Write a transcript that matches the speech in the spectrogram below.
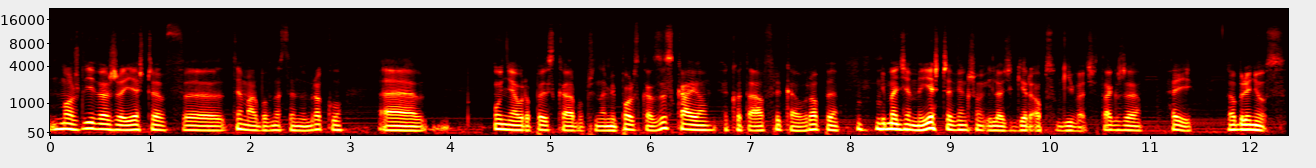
możliwe, że jeszcze w tym albo w następnym roku e, Unia Europejska, albo przynajmniej Polska zyskają, jako ta Afryka Europy i będziemy jeszcze większą ilość gier obsługiwać. Także hej, dobry news.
